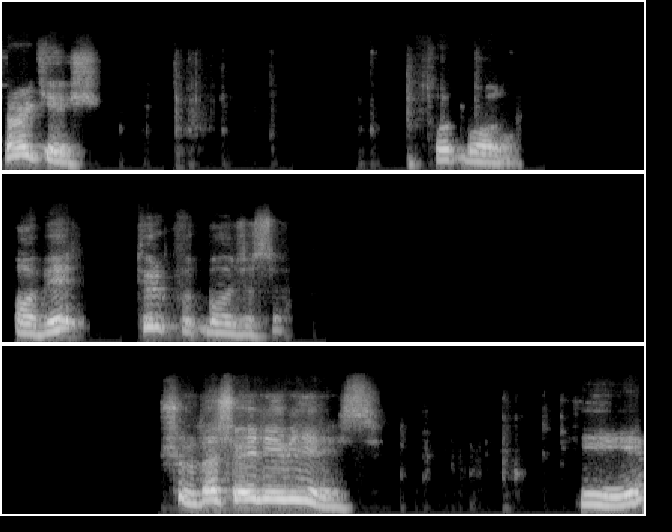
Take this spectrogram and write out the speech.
Turkish footballer. O bir Türk futbolcusu. Şunu da söyleyebiliriz. He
